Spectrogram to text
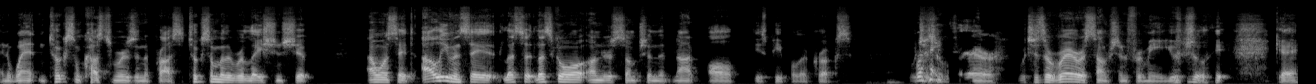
and went and took some customers in the process, took some of the relationship. I want to say, I'll even say, let's let's go under assumption that not all these people are crooks, which right. is a rare, which is a rare assumption for me usually. Okay,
